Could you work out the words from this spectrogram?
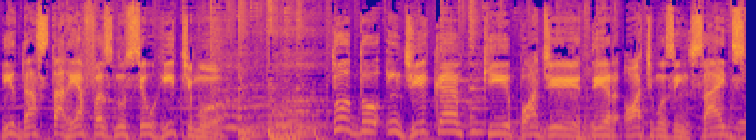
e das tarefas no seu ritmo. Tudo indica que pode ter ótimos insights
